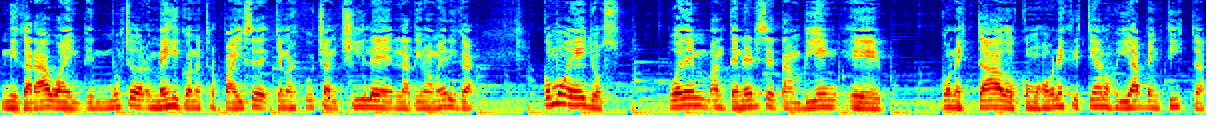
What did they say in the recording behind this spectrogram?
Nicaragua, en, en muchos México, en nuestros países que nos escuchan, Chile, Latinoamérica, cómo ellos pueden mantenerse también eh, conectados como jóvenes cristianos y adventistas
